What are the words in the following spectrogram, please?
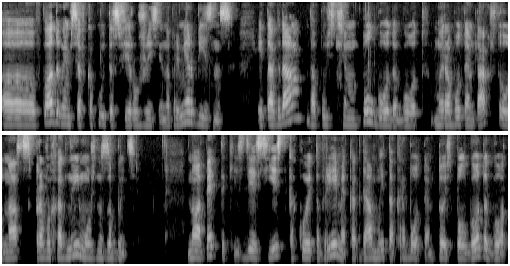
э, вкладываемся в какую-то сферу жизни, например, бизнес. И тогда, допустим, полгода, год мы работаем так, что у нас про выходные можно забыть. Но опять-таки здесь есть какое-то время, когда мы так работаем, то есть полгода, год.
